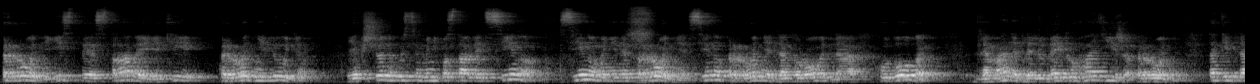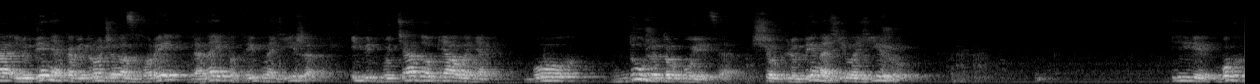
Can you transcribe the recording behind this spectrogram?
природні їсти страви, які природні людям. Якщо, допустимо, мені поставлять сіно, сіно мені не природнє, сіно природнє для корови, для худоби, для мене, для людей друга їжа природня. Так і для людини, яка відроджена згори, для неї потрібна їжа. І від буття до об'явлення Бог дуже турбується, щоб людина їла їжу. І Бог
